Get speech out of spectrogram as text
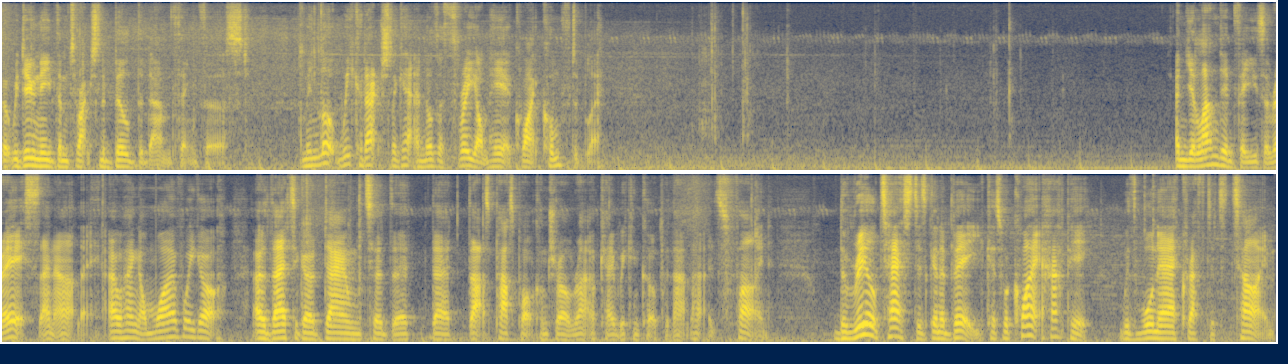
But we do need them to actually build the damn thing first. I mean, look, we could actually get another three on here quite comfortably. And your landing fees are ace then, aren't they? Oh, hang on, why have we got... Oh, they're to go down to the... the that's passport control, right, okay, we can cope with that, that is fine. The real test is going to be, because we're quite happy with one aircraft at a time.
